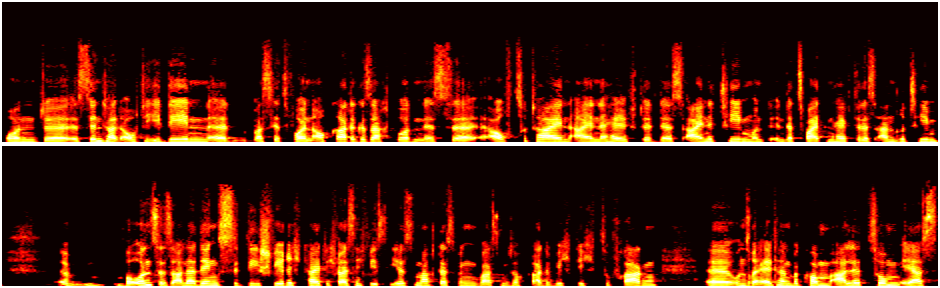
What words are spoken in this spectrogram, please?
Und äh, es sind halt auch die Ideen, äh, was jetzt vorhin auch gerade gesagt worden ist, äh, aufzuteilen, eine Hälfte das eine Team und in der zweiten Hälfte das andere Team. Ähm, bei uns ist allerdings die Schwierigkeit, ich weiß nicht, wie es ihr es macht, deswegen war es mir auch gerade wichtig zu fragen. Äh, unsere Eltern bekommen alle zum 1.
